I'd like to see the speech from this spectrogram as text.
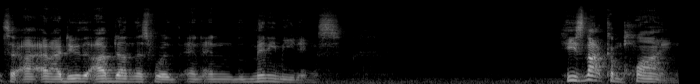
so I, and I do I've done this with in, in many meetings. He's not complying.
